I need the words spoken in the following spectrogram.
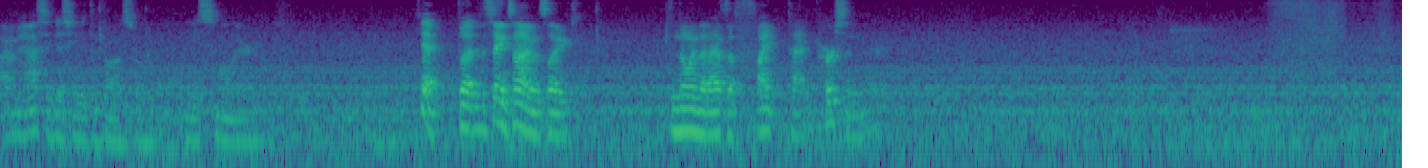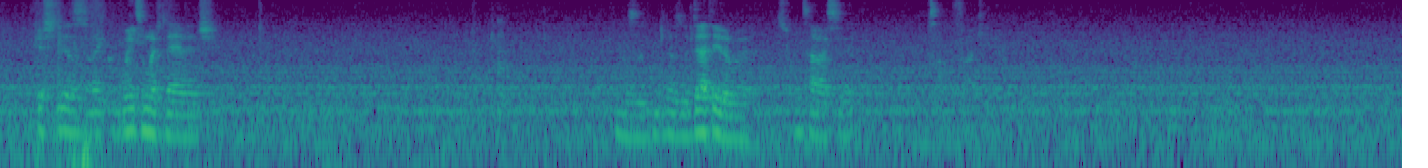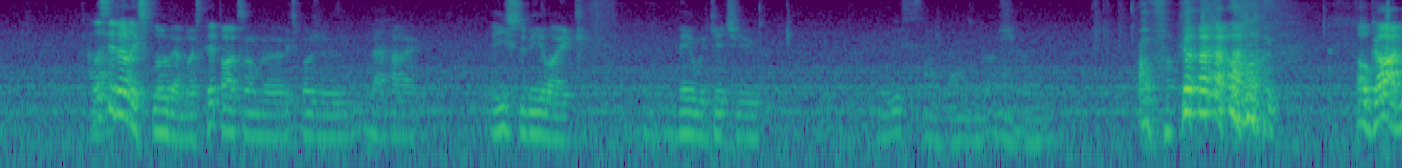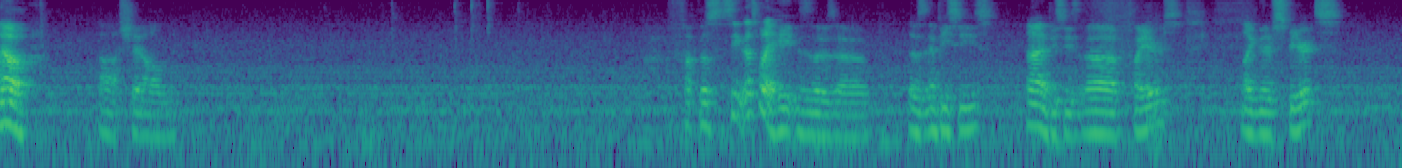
I mean, I suggest you use the broadsword in these small areas. Yeah, but at the same time, it's like knowing that I have to fight that person there. Because she does like way too much damage. There's a, there's a death either way. That's- how I see it. Oh, least they don't explode that much. Hitbox on the explosion isn't that high. It used to be like they would get you. At least it's not a oh, thousand. Oh fuck! oh god, no! Oh shit, all of them. Fuck those. See, that's what I hate is those uh those NPCs, not NPCs, uh players, like their spirits.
